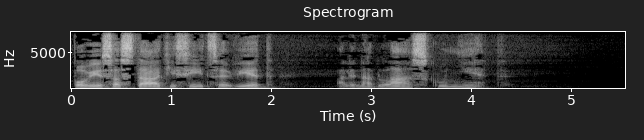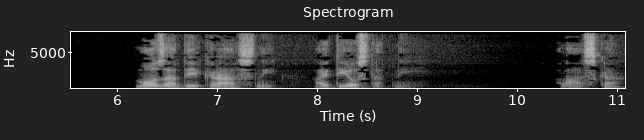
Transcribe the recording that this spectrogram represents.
povie sa stá tisíce vied, ale nad lásku niet. Mozart je krásny, aj tí ostatní. Láska?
